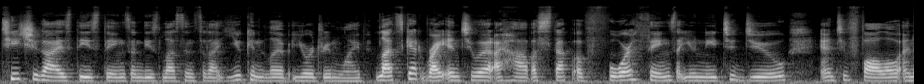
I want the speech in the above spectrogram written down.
teach you guys these things and these lessons so that you can live your dream life. Let's get right into it. I have a step of four things that you need to do and to follow and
